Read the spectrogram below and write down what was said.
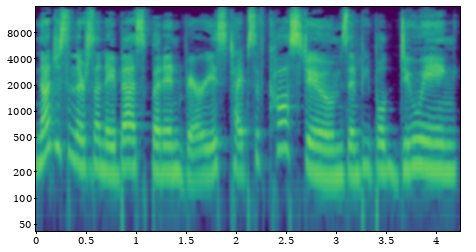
not just in their Sunday best, but in various types of costumes and people doing,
